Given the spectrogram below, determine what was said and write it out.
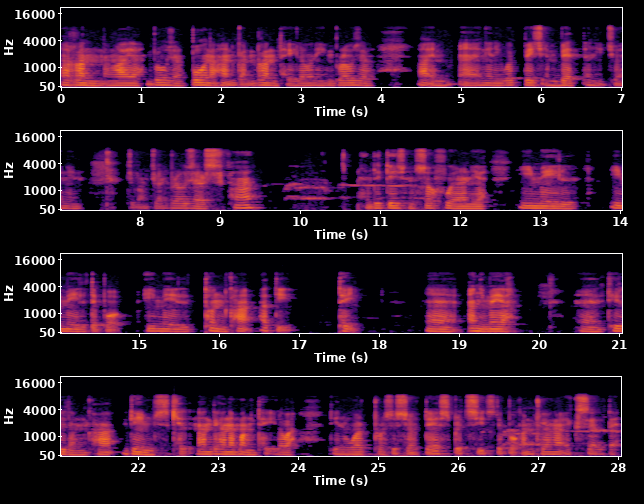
run angai a à. browser pawnah han kan run thei lo ani browser a enge ni web page embed ani chuanin chumang chuan browsers kha. Application software ania email イメールテポ、イメールトンカアティテイ、えー、アニメや、えー、ティルダンカゲームスケル、なんでかなマンテイラは、den eh, eh, Word Processor der Spreadsheets der Programmierer Excel der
